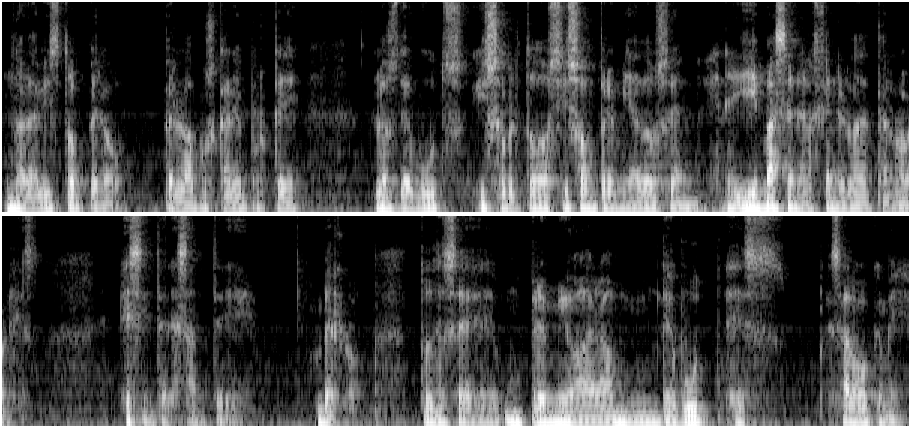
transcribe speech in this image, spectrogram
No la he visto, pero, pero la buscaré porque los debuts y sobre todo si son premiados en, y más en el género de terrores es interesante verlo. Entonces, eh, un premio a un debut es, es algo que me,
